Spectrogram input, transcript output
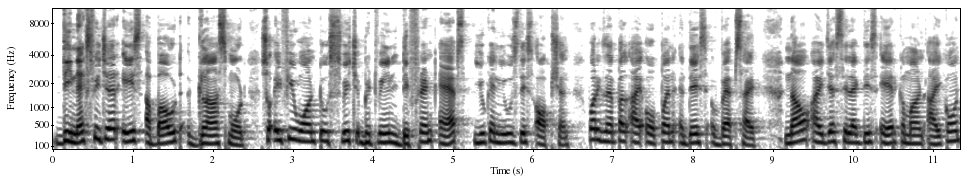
The next feature is about Glance mode. So if you want to switch between different apps, you can use this option. For example, I open this website. Now I just select this air command icon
